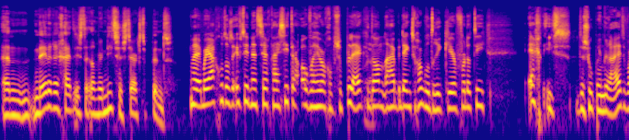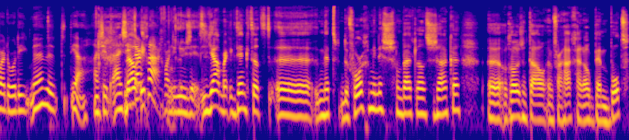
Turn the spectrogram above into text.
En nederigheid is dan weer niet zijn sterkste punt. Nee, maar ja, goed, als Iftit net zegt, hij zit daar ook wel heel erg op zijn plek. Dan, hij bedenkt zich ook wel drie keer voordat hij echt iets de soep in draait. Waardoor die, hè, de- ja, hij zit, hij zit Nou, daar ik- graag waar hij nu zit. Ja, maar ik denk dat eh, met de vorige ministers van Buitenlandse Zaken... eh Rosenthal en Verhagen en ook Ben Bot...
